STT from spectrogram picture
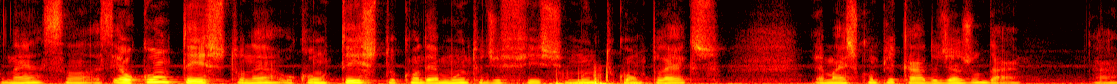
Né? É o contexto, né? O contexto, quando é muito difícil, muito complexo, é mais complicado de ajudar. Tá?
